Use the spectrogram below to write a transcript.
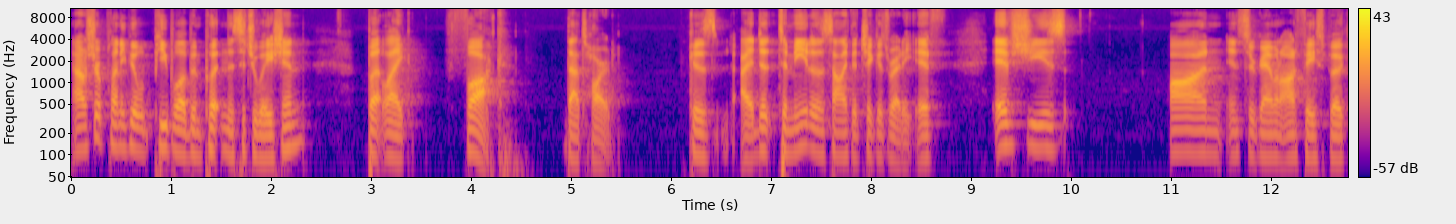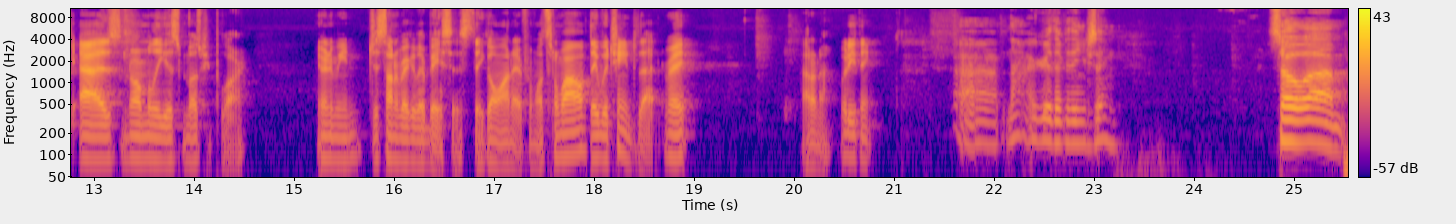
And I'm sure plenty of people people have been put in this situation, but like, fuck, that's hard. Because I to me, it doesn't sound like the chick is ready. If if she's on Instagram and on Facebook as normally as most people are, you know what I mean? Just on a regular basis, they go on it from once in a while. They would change that, right? I don't know. What do you think? Uh, no, I agree with everything you're saying. So um,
